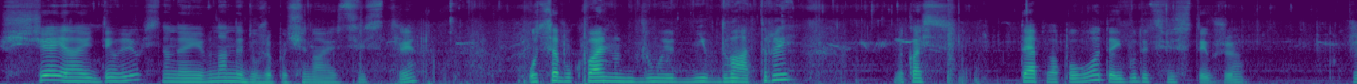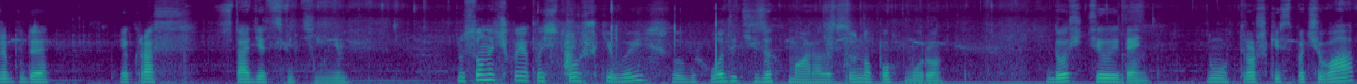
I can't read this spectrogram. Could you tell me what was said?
Ще я навіть дивлюсь на неї, вона не дуже починає цвісти. Оце буквально, думаю, днів 2-3. Якась тепла погода і буде цвісти вже. Вже буде якраз стадія цвітіння. Ну, сонечко якось трошки вийшло, виходить із хмар, але все одно похмуро. Дощ цілий день. Ну, трошки спочивав,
